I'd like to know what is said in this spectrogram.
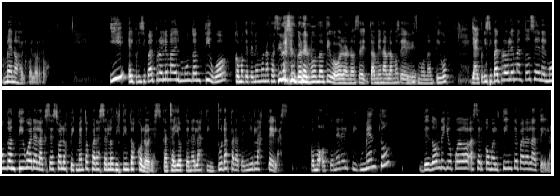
menos el color rojo. Y el principal problema del mundo antiguo, como que tenemos una fascinación con el mundo antiguo, bueno, no sé, también hablamos de Sí. Elvis, mundo antiguo, Ya, el principal problema entonces en el mundo antiguo era el acceso a los pigmentos para hacer los distintos colores, ¿cachai? Y obtener las tinturas para teñir las telas. Como obtener el pigmento de donde yo puedo hacer como el tinte para la tela.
